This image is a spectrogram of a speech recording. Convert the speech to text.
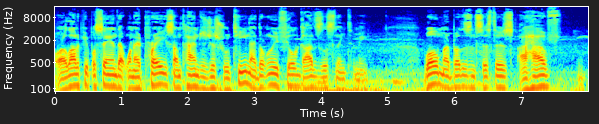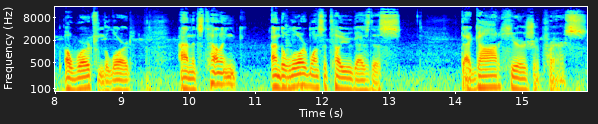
Or a lot of people saying that when I pray, sometimes it's just routine. I don't really feel God's listening to me. Well, my brothers and sisters, I have a word from the Lord, and it's telling, and the Lord wants to tell you guys this that God hears your prayers.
